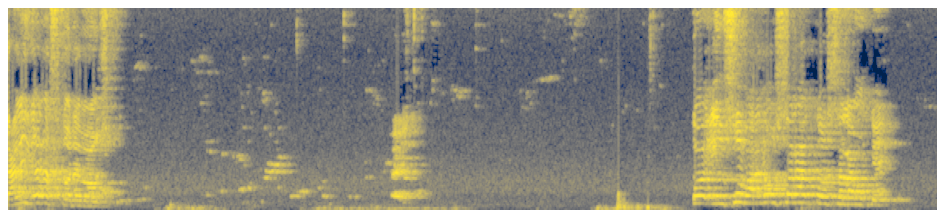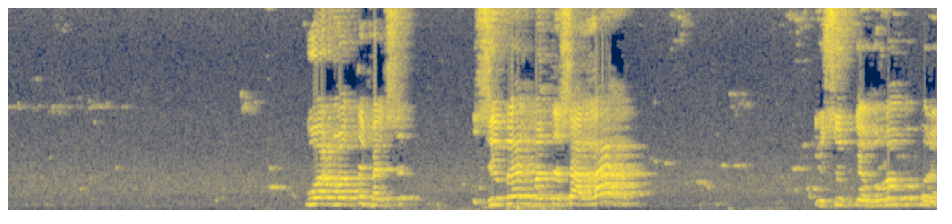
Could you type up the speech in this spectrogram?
গালিগালাজ করে মানুষকে তো ইউসুফ আলুসালামকে কুয়ার মধ্যে ফেলছে। জিব্রাইল বলতেছে, আল্লাহ, ইউসুফকে উলঙ্গ করে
